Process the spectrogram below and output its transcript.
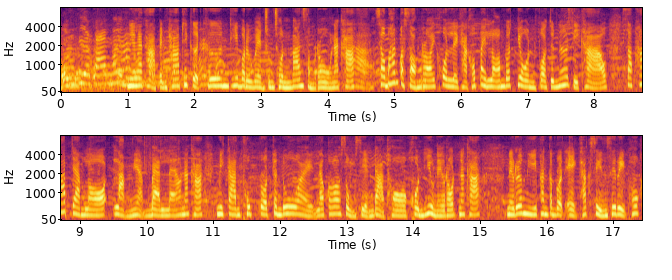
ผมเคลียร์ทางให้นี่แหละค่ะ เป็นภาพที่เกิดขึ้นที่บริเวณชุมชนบ้านสำโรงนะคะค่ะชาวบ้านกว่า 200 คนเลยค่ะ เขาไปล้อมรถยนต์ f o r t u n e r สีขาว สภาพยางล้อหลังเนี่ยแบนแล้วนะคะ มีการทุบรถกันด้วย แล้วก็ส่งเสียงด่าทอคนที่อยู่ในรถนะคะ ในเรื่องนี้พันตำรวจเอกทักษิณสิริโภค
